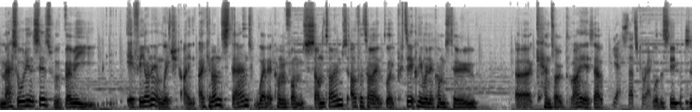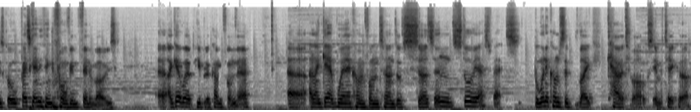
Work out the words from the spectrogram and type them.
Mass audiences were very iffy on it, which I, I can understand where they're coming from sometimes. Other times, like particularly when it comes to uh, Canto Bight, is that Yes, that's correct. what the sequence is called. Basically, anything involving Finn and Rose. Uh, I get where people are coming from there, uh, and I get where they're coming from in terms of certain story aspects. But when it comes to like character arcs in particular,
